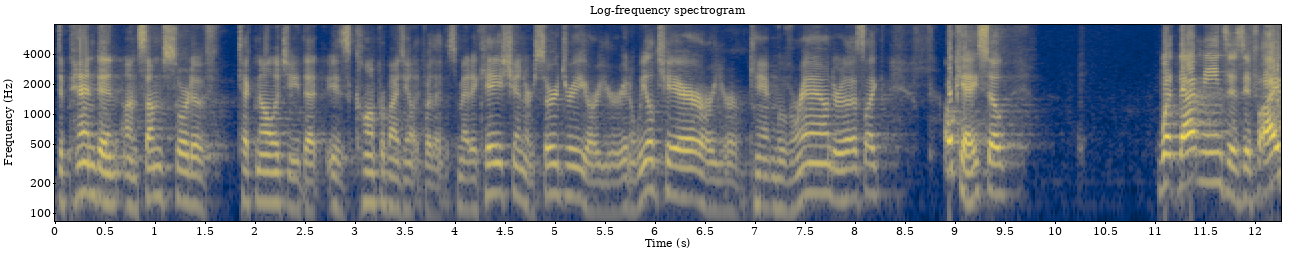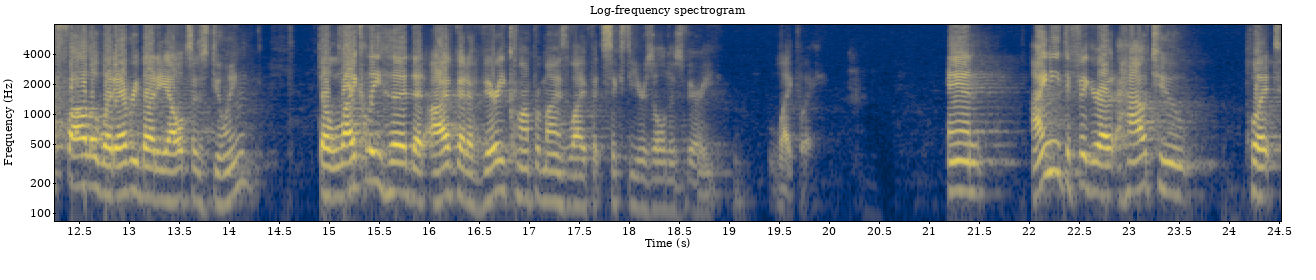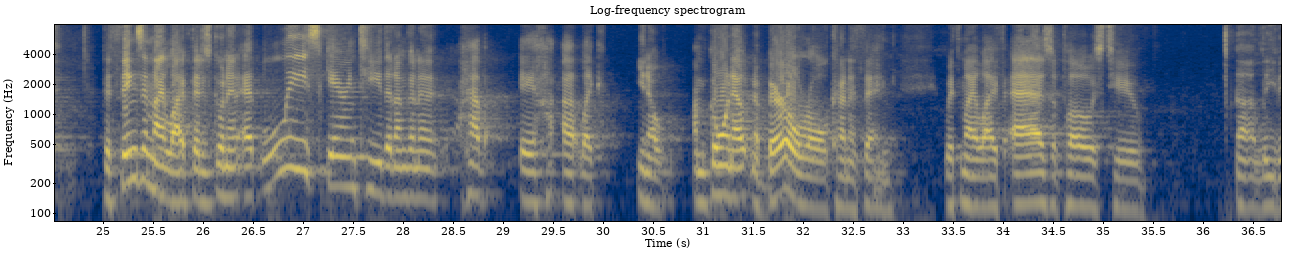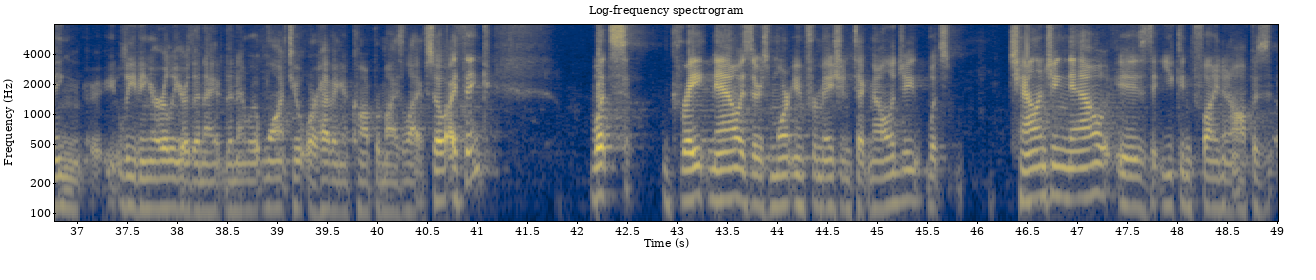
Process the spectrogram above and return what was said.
dependent on some sort of technology that is compromising like whether it's medication or surgery or you're in a wheelchair or you can't move around or that's like okay so what that means is if i follow what everybody else is doing the likelihood that i've got a very compromised life at 60 years old is very likely. And i need to figure out how to put the things in my life that is going to at least guarantee that I'm going to have a, uh, like, you know, I'm going out in a barrel roll kind of thing with my life as opposed to uh, leaving leaving earlier than I than I would want to or having a compromised life. So I think what's great now is there's more information technology. What's challenging now is that you can find an oppos-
